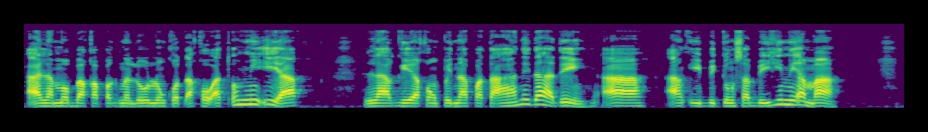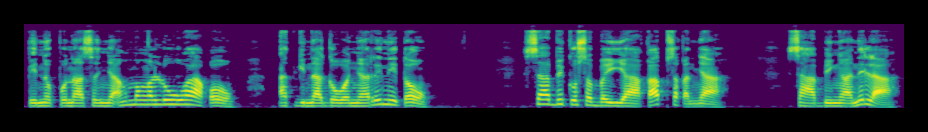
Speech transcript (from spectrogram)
Alam mo ba kapag nalulungkot ako at umiiyak, lagi akong pinapatahan ni daddy. Ah, ang ibig kong sabihin ni ama. Pinupunasan niya ang mga luha ko at ginagawa niya rin ito. Sabi ko sabay yakap sa kanya. Sabi nga nila,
